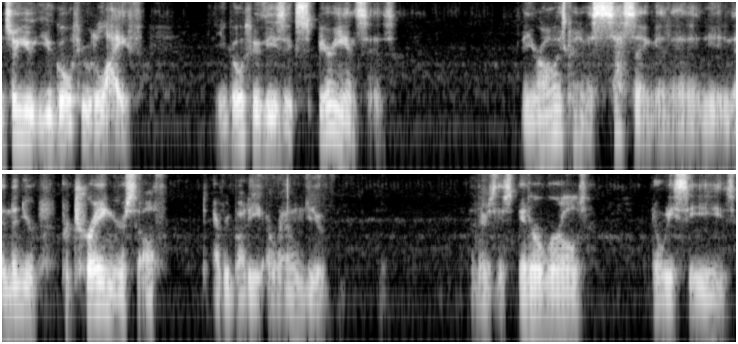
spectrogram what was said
And so you you go through life, you go through these experiences, and you're always kind of assessing, and, and, and then you're portraying yourself to everybody around you. And there's this inner world nobody sees,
